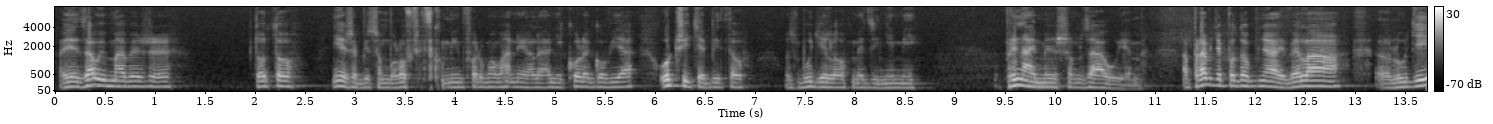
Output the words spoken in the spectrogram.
A je zaujímavé, že toto, nie že by som bol o všetkom informovaný, ale ani kolegovia, určite by to vzbudilo medzi nimi pri najmenšom záujem. A pravdepodobne aj veľa e, ľudí,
